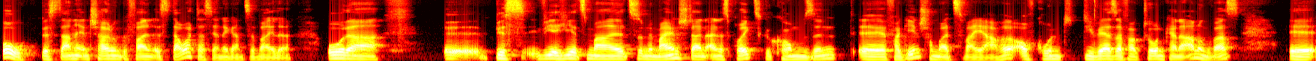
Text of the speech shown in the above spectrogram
oh, bis da eine Entscheidung gefallen ist, dauert das ja eine ganze Weile. Oder äh, bis wir hier jetzt mal zu einem Meilenstein eines Projekts gekommen sind, äh, vergehen schon mal zwei Jahre aufgrund diverser Faktoren, keine Ahnung was. Äh,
